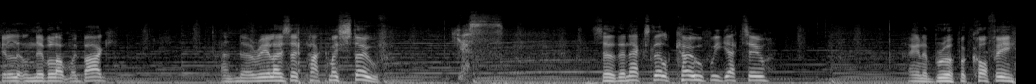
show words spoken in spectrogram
get a little nibble out my bag and uh, realised I'd packed my stove. Yes! So the next little cove we get to, I'm going to brew up a coffee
